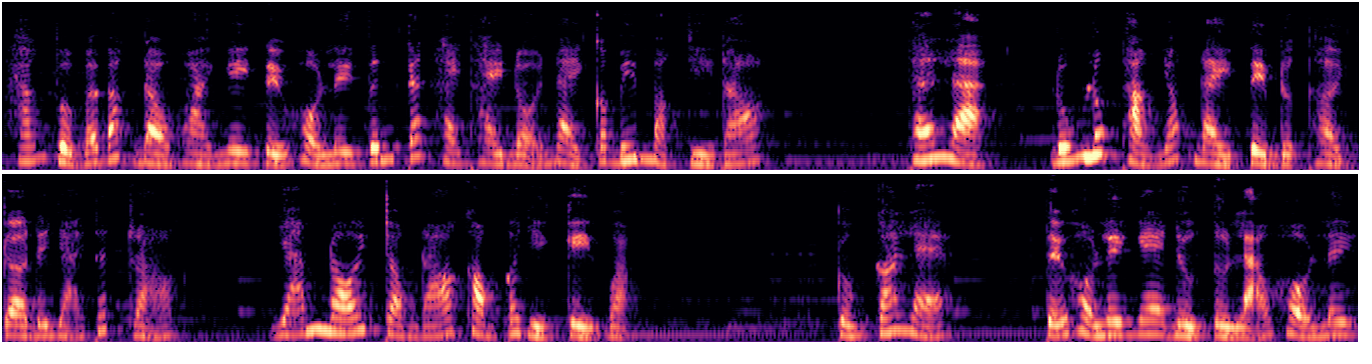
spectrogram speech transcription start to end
Hắn vừa mới bắt đầu hoài nghi tiểu hồ ly tính cách hay thay đổi này có bí mật gì đó. Thế là, đúng lúc thằng nhóc này tìm được thời cơ để giải thích rõ dám nói trong đó không có gì kỳ quặc. Cũng có lẽ, tiểu hồ ly nghe được từ lão hồ ly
